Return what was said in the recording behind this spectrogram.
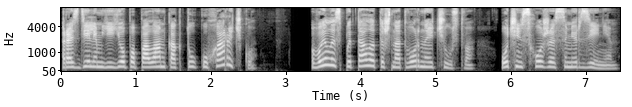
разделим ее пополам, как ту кухарочку? Вэл испытала тошнотворное чувство, очень схожее с омерзением.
